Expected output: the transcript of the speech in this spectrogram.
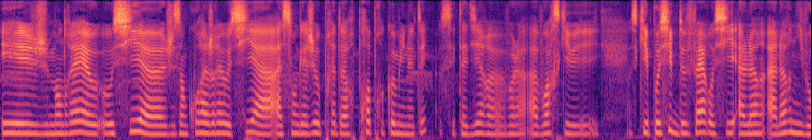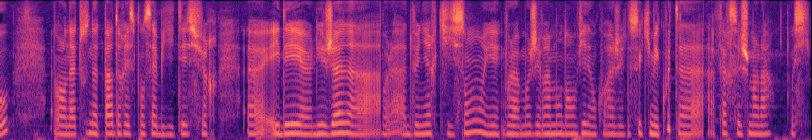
Et je demanderais aussi, je les encouragerais aussi à, s'engager auprès de leur propre communauté, c'est-à-dire voilà, à voir ce qui, est, ce qui est possible de faire aussi à leur, à leur niveau. On a tous notre part de responsabilité sur aider les jeunes à, voilà, à devenir qui ils sont. Et voilà, moi j'ai vraiment envie d'encourager ceux qui m'écoutent à, à faire ce chemin-là aussi.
